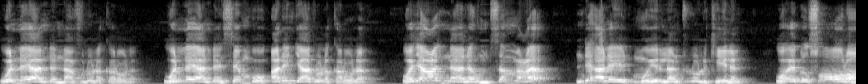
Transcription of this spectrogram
walla ye alda daŋ nafulo la karo la walla ye alda sembo aniŋ jaato la karo la wa jaalna lahum sam'a nde alla ye moyirilantulolu kee wa ibsara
